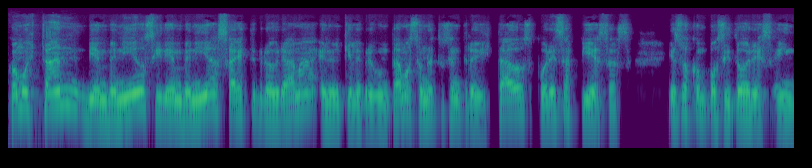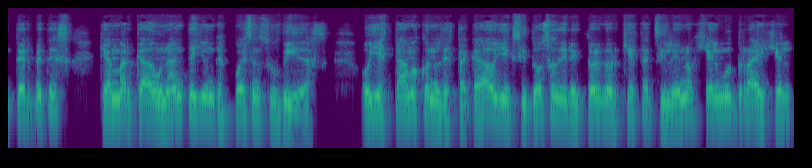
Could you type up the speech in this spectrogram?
¿Cómo están? Bienvenidos y bienvenidas a este programa en el que le preguntamos a nuestros entrevistados por esas piezas, esos compositores e intérpretes que han marcado un antes y un después en sus vidas. Hoy estamos con el destacado y exitoso director de orquesta chileno Helmut Reichel,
